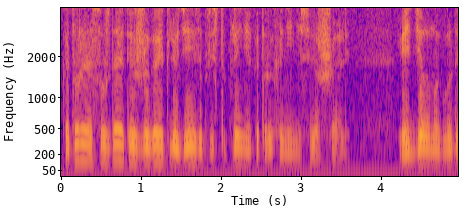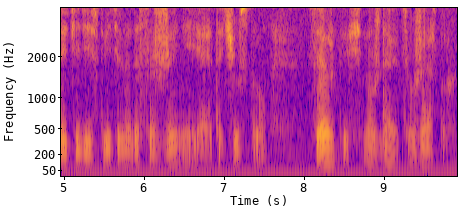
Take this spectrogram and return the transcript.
который осуждает и сжигает людей за преступления, которых они не совершали. Ведь дело могло дойти действительно до сожжения, я это чувствовал. Церковь нуждается в жертвах.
